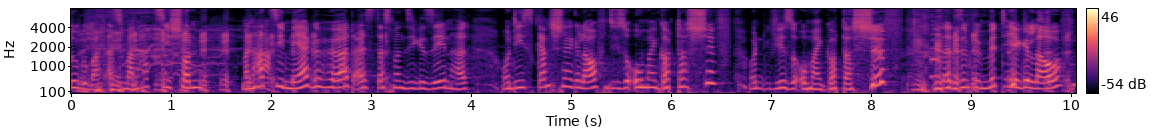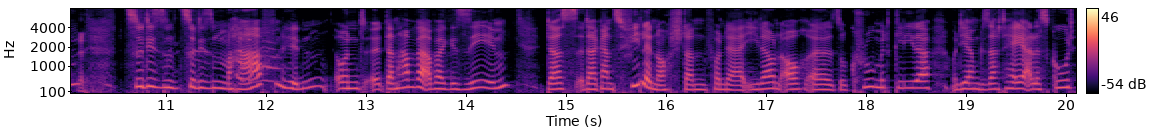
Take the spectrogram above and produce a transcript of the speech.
so gemacht. Also man hat sie schon, man hat sie mehr gehört, als dass man sie gesehen hat. Und die ist ganz schnell gelaufen. Sie so, oh mein Gott, das Schiff. Und wir so, oh mein Gott, das Schiff. Und dann sind wir mit ihr gelaufen zu diesem, zu diesem Hafen hin. Und äh, dann haben wir aber gesehen, dass da ganz viele noch standen von der AIDA und auch äh, so Crewmitglieder. Und die haben gesagt, hey, alles gut,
